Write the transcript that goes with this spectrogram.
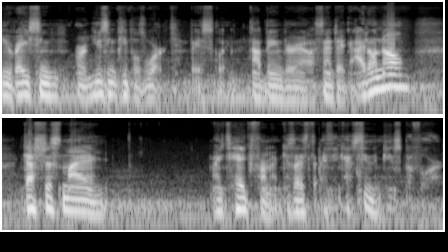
erasing or using people's work, basically, not being very authentic. I don't know. That's just my my take from it because I, th- I think I've seen the memes before.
